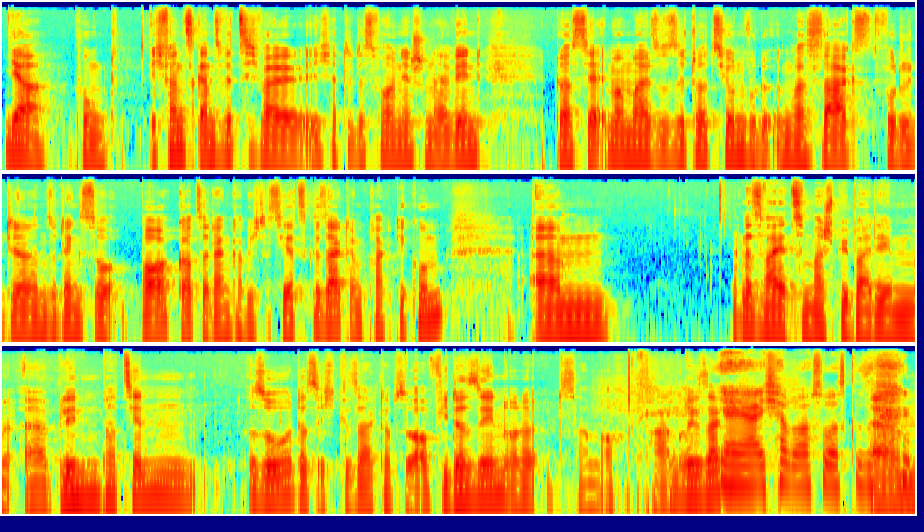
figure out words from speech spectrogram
ja, Punkt. Ich fand es ganz witzig, weil ich hatte das vorhin ja schon erwähnt, du hast ja immer mal so Situationen, wo du irgendwas sagst, wo du dir dann so denkst, so, boah, Gott sei Dank habe ich das jetzt gesagt im Praktikum. Ähm, das war jetzt zum Beispiel bei dem äh, blinden Patienten so, dass ich gesagt habe, so auf Wiedersehen oder das haben auch ein paar andere gesagt. Ja, ja, ich habe auch sowas gesagt. Ähm,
